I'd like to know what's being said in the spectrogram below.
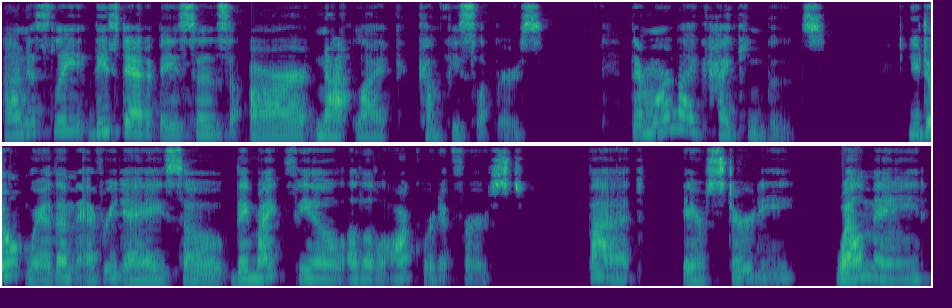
Honestly, these databases are not like comfy slippers. They're more like hiking boots. You don't wear them every day, so they might feel a little awkward at first, but they are sturdy, well made,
